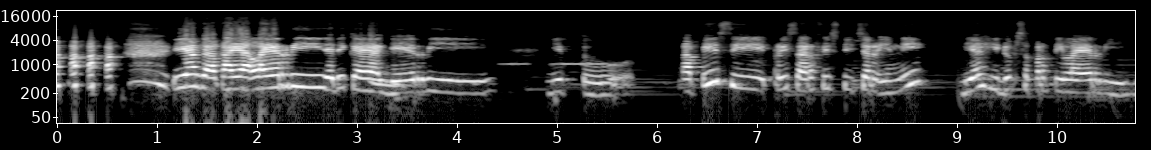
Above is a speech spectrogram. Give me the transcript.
iya nggak kayak Larry, jadi kayak Gary gitu. Tapi si pre-service teacher ini dia hidup seperti Larry.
